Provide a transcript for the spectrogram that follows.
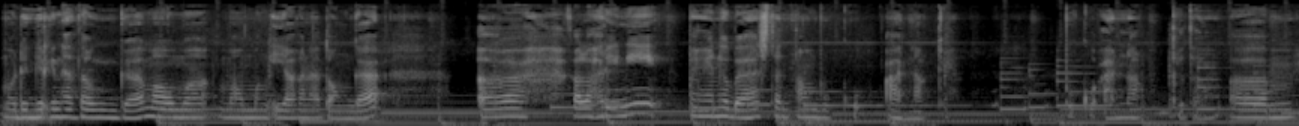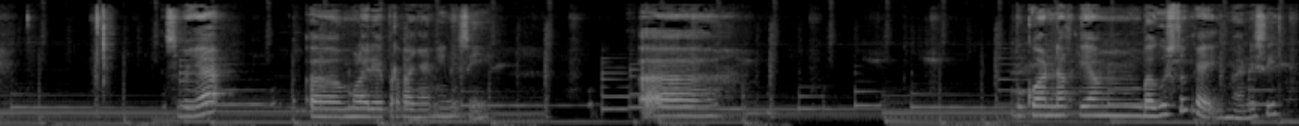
mau dengerin atau enggak mau mau mengiyakan atau enggak. Uh, kalau hari ini pengen ngebahas tentang buku anak ya. Buku anak gitu. Um, sebenarnya uh, mulai dari pertanyaan ini sih. Uh, buku anak yang bagus tuh kayak gimana sih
